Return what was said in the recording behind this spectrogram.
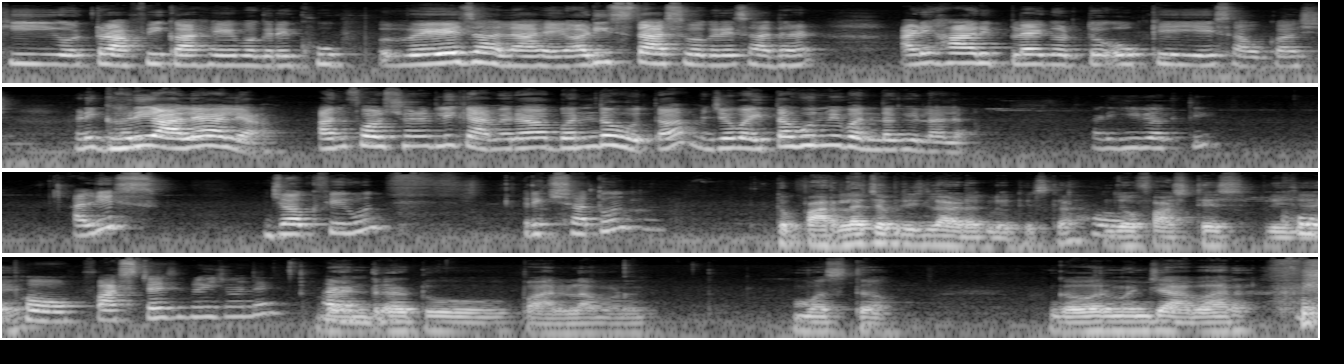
की ट्रॅफिक आहे वगैरे खूप वेळ झाला आहे. अडीच तास वगैरे साधारण. आणि हा रिप्लाय करतो ओके ये सावकाश. आणि घरी आल्या आल्या अनफॉर्च्युनेटली कॅमेरा बंद होता. म्हणजे वैतागून मी बंद केला आणि ही व्यक्ती आलीस जग फिरून रिक्षातून तो पार्लाच्या ब्रिजला अडकली होतीस का? हो. जो फास्टेस्ट ब्रिज आहे. खूप हो. फास्टेस्ट ब्रिजमध्ये बँड्रा टू पार्ला म्हणून. मस्त. गव्हर्नमेंटचे आभार.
